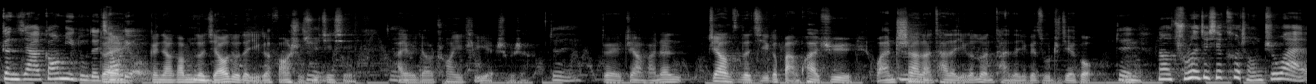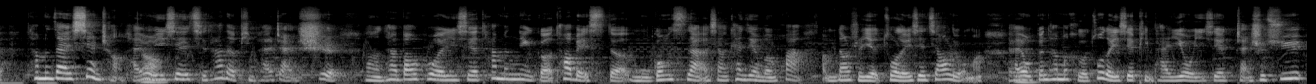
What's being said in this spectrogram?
更加高密度的交流，更加高密度的交流的一个方式去进行。还有叫创意之夜，是不是？对对，这样反正这样子的几个板块去完善了它的一个论坛的一个组织结构。对，那除了这些课程之外，他们在现场还有一些其他的品牌展示。嗯，它包括一些他们那个 Tobis 的母公司啊，像看见文化。我们当时也做了一些交流嘛，还有跟他们合作的一些品牌也有一些展示区。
